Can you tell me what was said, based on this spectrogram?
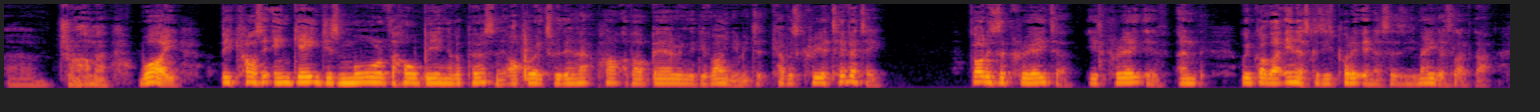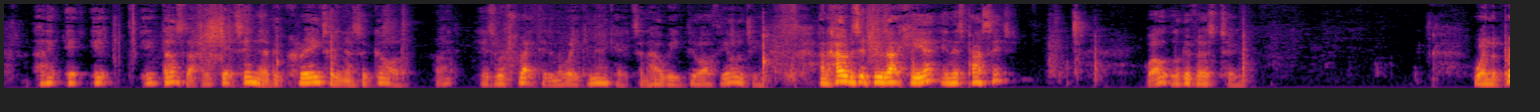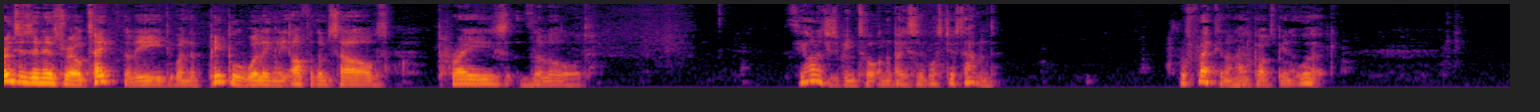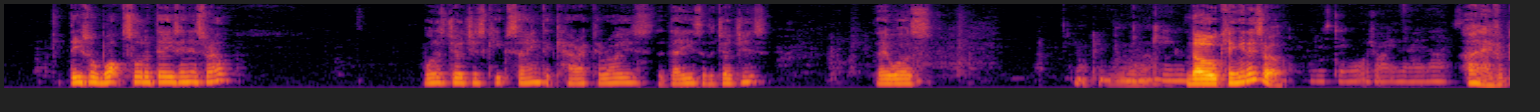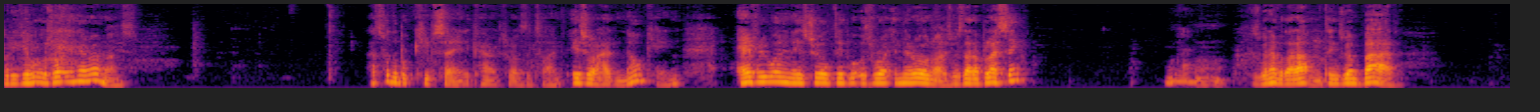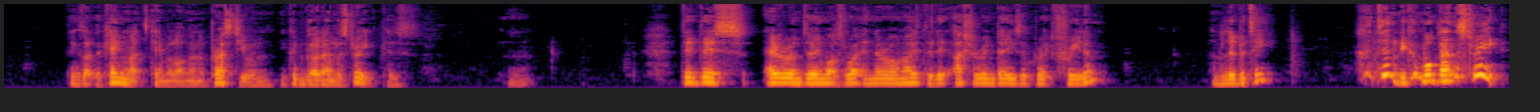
um, drama. Why? Because it engages more of the whole being of a person. It operates within that part of our bearing the divine image that covers creativity. God is the creator. He's creative. And we've got that in us because He's put it in us as He's made us like that. And it, it, it, it does that. It gets in there, the creativeness of God, right? Is reflected in the way he communicates and how we do our theology. And how does it do that here in this passage? Well, look at verse 2. When the princes in Israel take the lead, when the people willingly offer themselves, praise the Lord. Theology has been taught on the basis of what's just happened, reflecting on how God's been at work. These were what sort of days in Israel? What does Judges keep saying to characterize the days of the judges? There was No king no king in Israel. was doing what was right in their own eyes. And everybody did what was right in their own eyes. That's what the book keeps saying to characterize the time. Israel had no king. Everyone in Israel did what was right in their own eyes. Was that a blessing? No. Because whenever that happened, things went bad. Things like the Canaanites came along and oppressed you, and you couldn't go down the street because. Did this, everyone doing what's right in their own eyes, did it usher in days of great freedom and liberty? It didn't. You couldn't walk down the street.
